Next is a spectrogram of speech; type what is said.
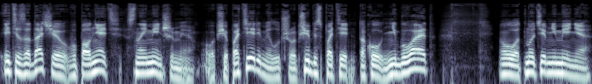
эти задачи выполнять с наименьшими вообще потерями, лучше вообще без потерь, такого не бывает, вот, но тем не менее.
